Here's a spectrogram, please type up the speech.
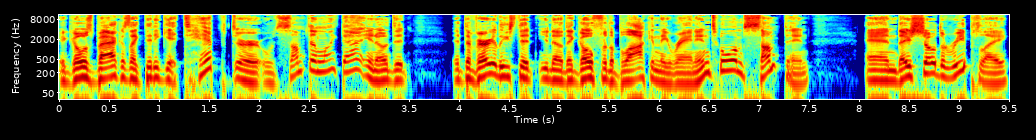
it goes back. It's like, did he get tipped or something like that? You know, did at the very least that you know they go for the block and they ran into him something, and they showed the replay,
